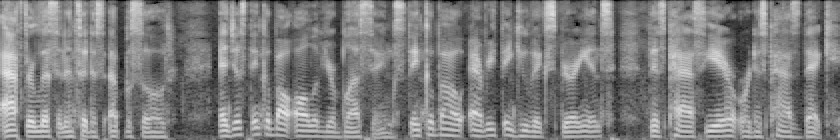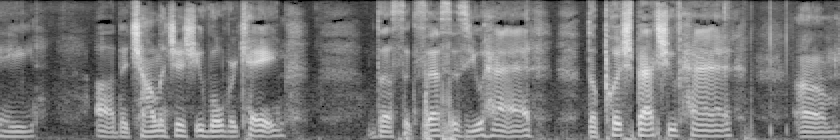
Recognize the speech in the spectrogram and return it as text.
after listening to this episode and just think about all of your blessings. Think about everything you've experienced this past year or this past decade, uh, the challenges you've overcame, the successes you had, the pushbacks you've had. Um,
